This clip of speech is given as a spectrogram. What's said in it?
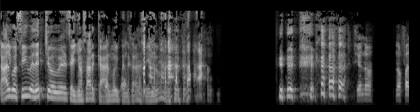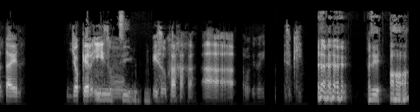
Algo así, güey, de hecho, güey, señor sarcasmo y pendejadas así, ¿no? ¿Sí o no? No falta él. Joker y su Mm, Sí. y su jajaja. Ah, uy, ¿Eso qué? Así, ah.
